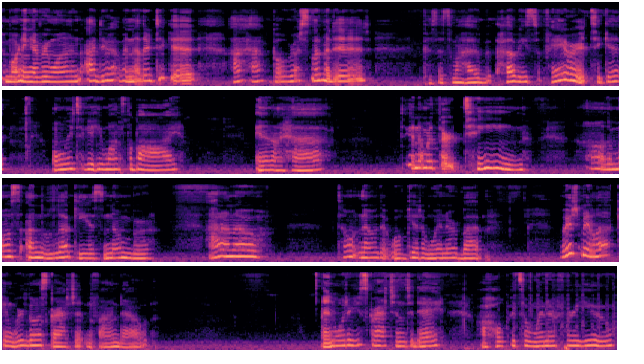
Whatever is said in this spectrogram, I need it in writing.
morning, everyone. I do have another ticket. I have Gold Rush Limited because that's my hub hubby's favorite ticket. Only ticket he wants to buy. And I have ticket number 13. Oh, the most unluckiest number. I don't know. Don't know that we'll get a winner, but wish me luck and we're going to scratch it and find out. And what are you scratching today? I hope it's a winner for you.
